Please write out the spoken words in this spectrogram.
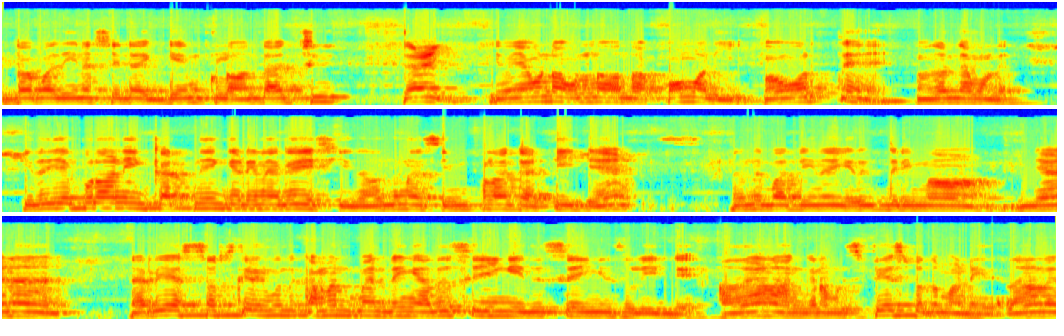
இப்போ பார்த்தீங்கன்னா ஸ்ட்ரெயிட்டாக கேம்குள்ளே வந்தாச்சு. டேய் இவன் எவனா உள்ள வந்தா? போமாடி அவன் ஒருத்தன். இவன் தமிழ்ல இதை எப்படா நீங்கள் கட்டினே கேட்டீங்கன்னா கைஸ் இதை வந்து நான் சிம்பிளாக கட்டிட்டேன். இது வந்து பார்த்தீங்கன்னா எதுக்கு தெரியுமா? ஏன்னா நிறைய சப்ஸ்கிரைப் வந்து கமெண்ட் பண்ணுறீங்க அதை செய்யுங்க இது செய்யுங்கன்னு சொல்லிட்டு. அதனால அங்கே நம்மளுக்கு ஸ்பேஸ் பற்ற மாட்டேங்குது. அதனால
